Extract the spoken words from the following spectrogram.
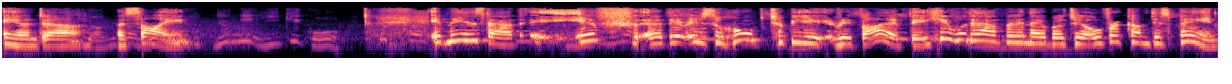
and uh, sighing. It means that if uh, there is hope to be revived, he would have been able to overcome this pain,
